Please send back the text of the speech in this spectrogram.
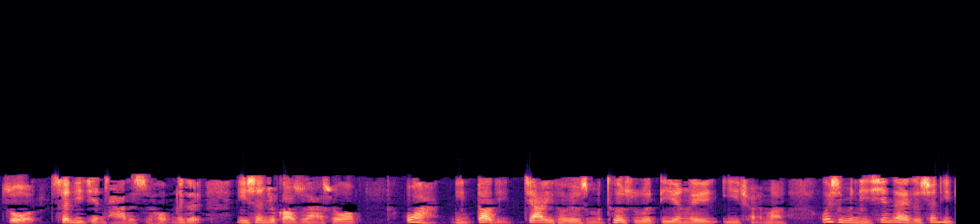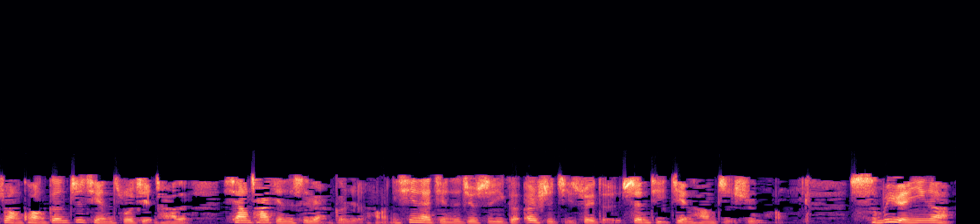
做身体检查的时候，那个医生就告诉他说。哇，你到底家里头有什么特殊的 DNA 遗传吗？为什么你现在的身体状况跟之前所检查的相差简直是两个人哈？你现在简直就是一个二十几岁的身体健康指数哈？什么原因啊？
